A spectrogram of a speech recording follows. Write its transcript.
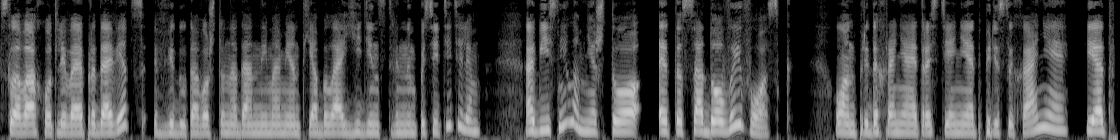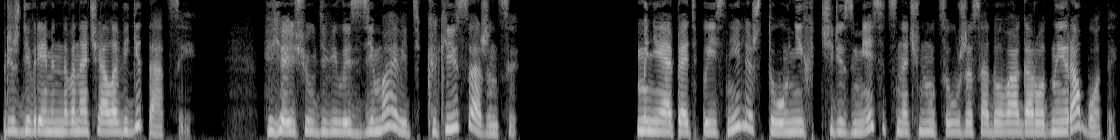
Словоохотливая продавец, ввиду того, что на данный момент я была единственным посетителем, объяснила мне, что это садовый воск. Он предохраняет растения от пересыхания и от преждевременного начала вегетации. Я еще удивилась, зима ведь, какие саженцы. Мне опять пояснили, что у них через месяц начнутся уже садово-огородные работы.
